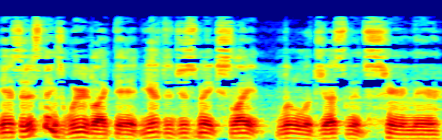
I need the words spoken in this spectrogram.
Yeah, so this thing's weird like that. You have to just make slight little adjustments here and there.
